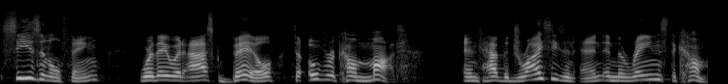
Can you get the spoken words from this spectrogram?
seasonal thing where they would ask Baal to overcome Mot and have the dry season end and the rains to come.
